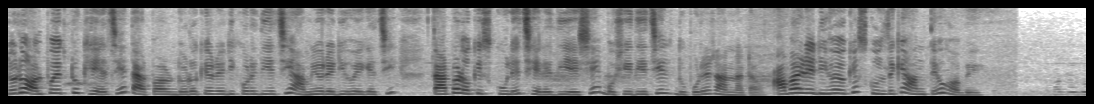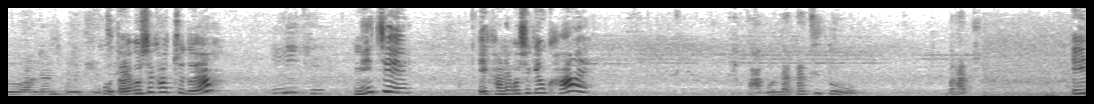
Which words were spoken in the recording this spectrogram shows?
ডোডো অল্প একটু খেয়েছে তারপর ডোরোকেও রেডি করে দিয়েছি আমিও রেডি হয়ে গেছি। তারপর ওকে স্কুলে ছেড়ে দিয়ে এসে বসিয়ে দিয়েছি দুপুরের রান্নাটাও। আবার রেডি হয়ে ওকে স্কুল থেকে আনতেও হবে। কোথায় বসে খাচ্ছ দয়া? নিচে। নিচে এখানে বসে কেউ খায়? পাগল দেখাচ্ছে তো। ভাত। এই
